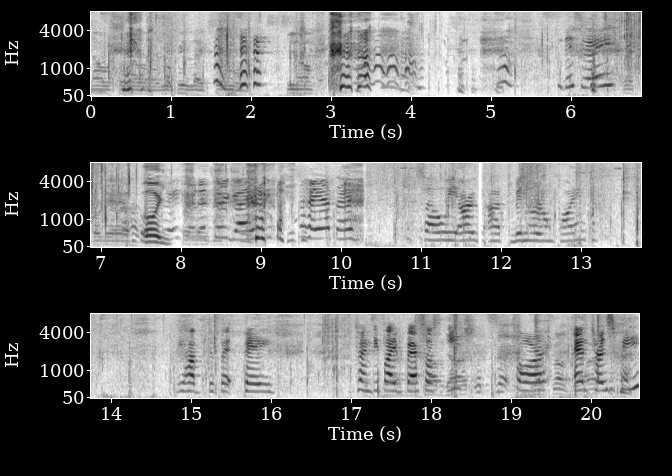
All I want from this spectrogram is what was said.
now so we feel like so you know This way. wait for the Oy! Wait for the tour guide. So we are at Binurong Point. We have to pay 25 pesos each for entrance fee.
